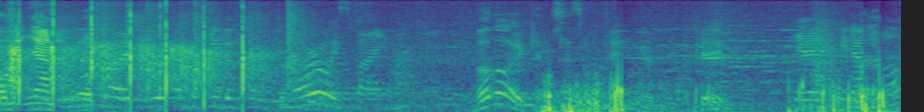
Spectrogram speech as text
o mañana. No, no, I can say something. Okay. ¿Quiere decir algo?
